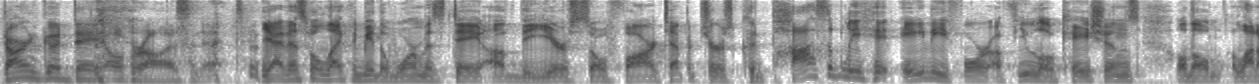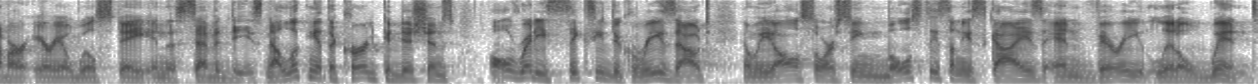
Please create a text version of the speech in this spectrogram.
darn good day overall, isn't it? Yeah, this will likely be the warmest day of the year so far. Temperatures could possibly hit 80 for a few locations, although a lot of our area will stay in the 70s. Now, looking at the current conditions, already 60 degrees out, and we also are seeing mostly sunny skies and very little wind.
